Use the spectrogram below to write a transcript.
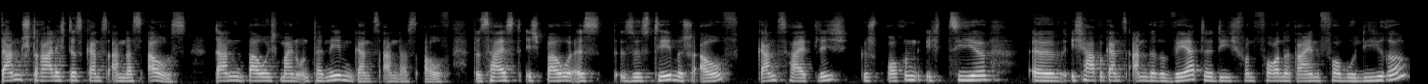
Dann strahle ich das ganz anders aus. Dann baue ich mein Unternehmen ganz anders auf. Das heißt, ich baue es systemisch auf, ganzheitlich gesprochen. Ich ziehe äh, ich habe ganz andere Werte, die ich von vornherein formuliere.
